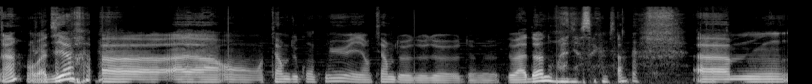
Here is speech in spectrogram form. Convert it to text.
hein, on va dire, euh, à- en termes de contenu et en termes de de de, de, de add-on, on va dire ça comme ça. Euh,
